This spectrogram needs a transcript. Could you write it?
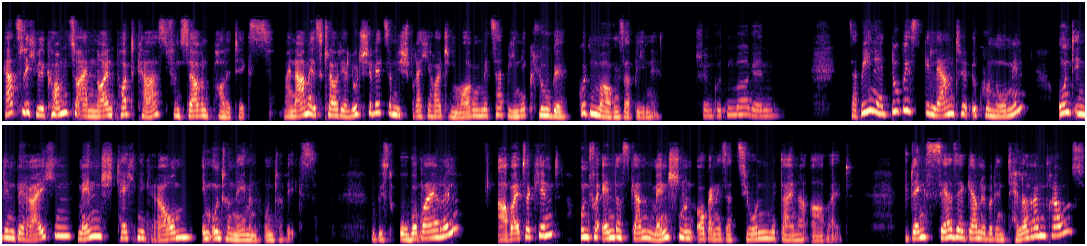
Herzlich willkommen zu einem neuen Podcast von Servant Politics. Mein Name ist Claudia Lutschewitz und ich spreche heute Morgen mit Sabine Kluge. Guten Morgen, Sabine. Schönen guten Morgen. Sabine, du bist gelernte Ökonomin und in den Bereichen Mensch, Technik, Raum im Unternehmen unterwegs. Du bist Oberbayerin, Arbeiterkind und veränderst gern Menschen und Organisationen mit deiner Arbeit. Du denkst sehr, sehr gern über den Tellerrand raus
